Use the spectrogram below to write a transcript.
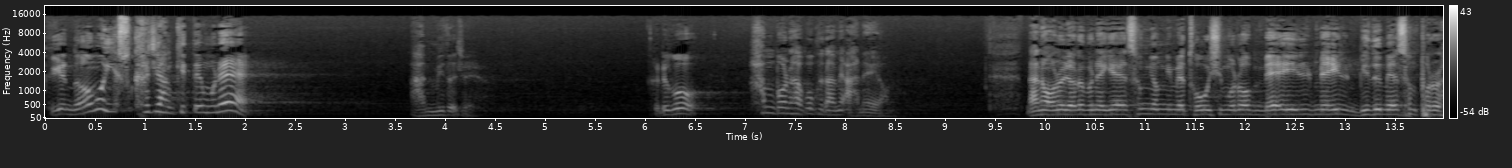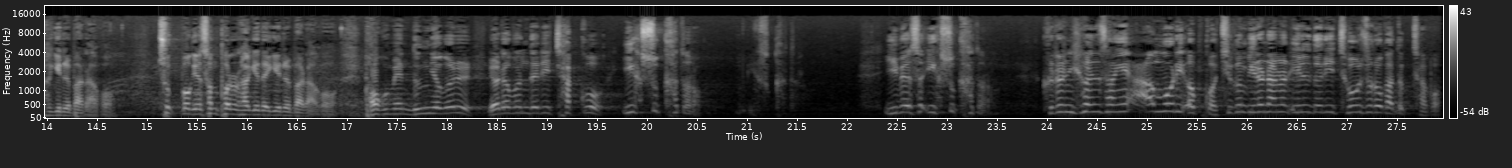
그게 너무 익숙하지 않기 때문에 안 믿어져요. 그리고 한 번 하고 그 다음에 안 해요. 나는 오늘 여러분에게 성령님의 도우심으로 매일매일 믿음의 선포를 하기를 바라고 축복의 선포를 하게 되기를 바라고 복음의 능력을 여러분들이 자꾸 익숙하도록 익숙하도록 입에서 익숙하도록 그런 현상이 아무리 없고 지금 일어나는 일들이 저주로 가득 차고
